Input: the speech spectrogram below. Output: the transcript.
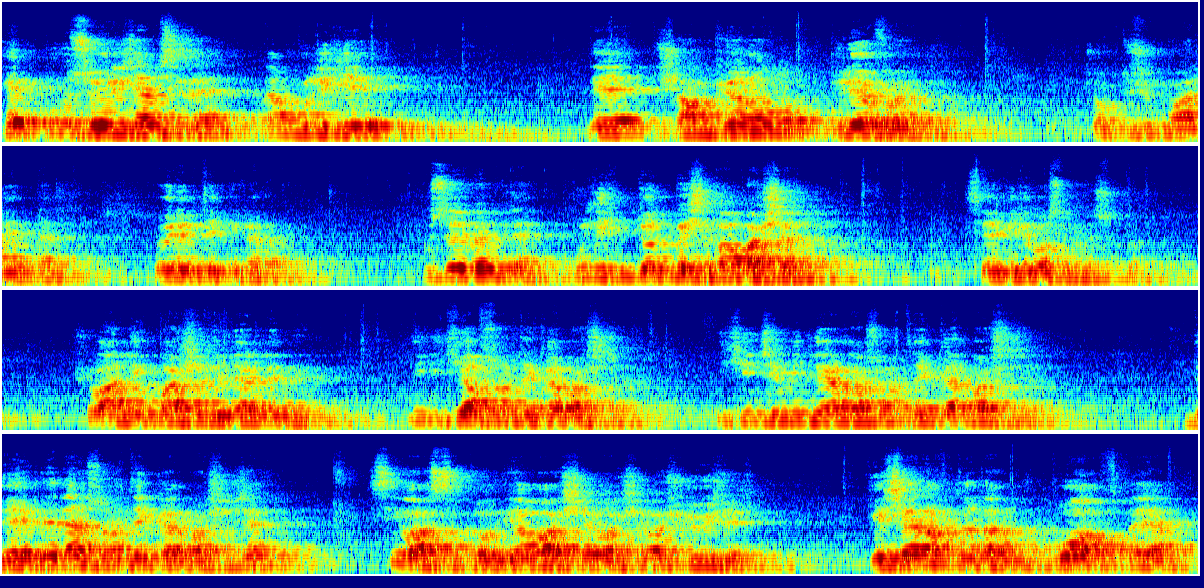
hep bunu söyleyeceğim size. Ben bu ligi de şampiyon oldum, playoff oynadım. Çok düşük maliyetten. Öyle bir teknik adam. Bu sebeple bu lig 4-5 defa başlar. Sevgili basın mensupları. Şu an lig başladı ilerlemiyor. Lig 2 hafta sonra tekrar başlayacak. İkinci milyardan sonra tekrar başlayacak. Devreden sonra tekrar başlayacak. Sivas Spor yavaş yavaş yavaş yürüyecek. Geçen haftadan bu haftaya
